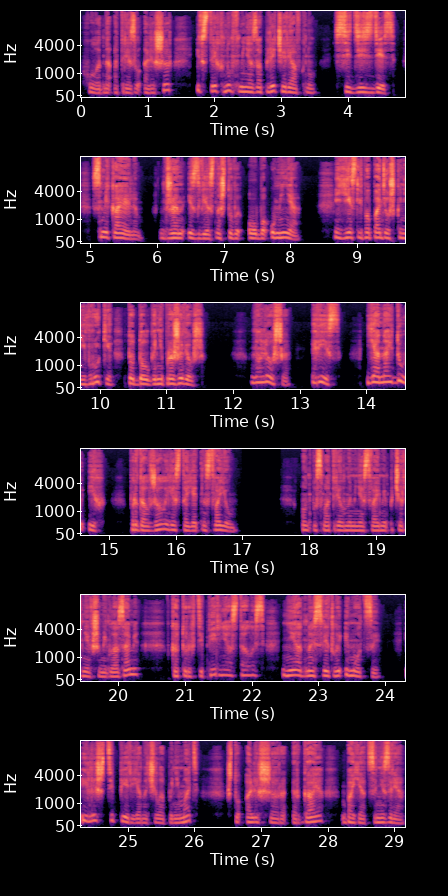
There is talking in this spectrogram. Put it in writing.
холодно отрезал Алишер и, встряхнув меня за плечи, рявкнул: "Сиди здесь с Микаэлем. Джен известно, что вы оба у меня. Если попадешь к ней в руки, то долго не проживешь. Но Лёша, Рис, я найду их, продолжала я стоять на своем. Он посмотрел на меня своими почерневшими глазами, в которых теперь не осталось ни одной светлой эмоции, и лишь теперь я начала понимать, что Алишера Эргая боятся не зря.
